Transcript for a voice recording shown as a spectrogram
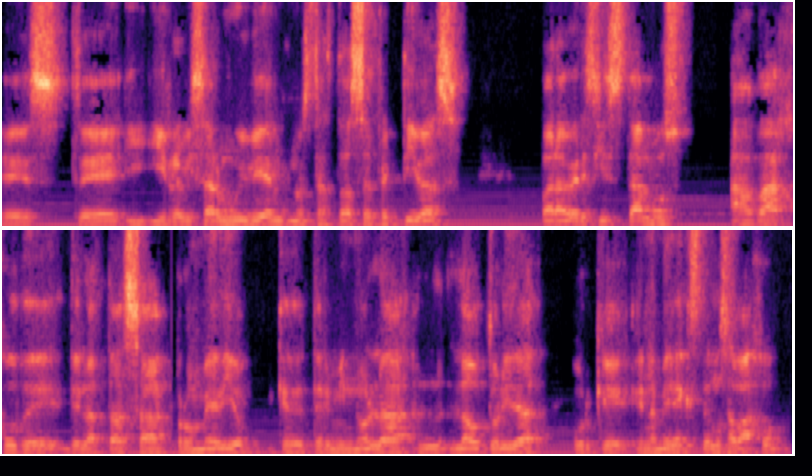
este, y, revisar muy bien nuestras tasas efectivas para ver si estamos abajo de, la tasa promedio que determinó la, la autoridad, porque en la medida que estemos abajo,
